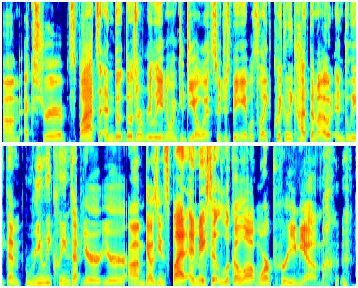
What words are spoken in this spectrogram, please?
um, extra splats, and th- those are really annoying to deal with. So just being able to like quickly cut them out and delete them really cleans up your your um, Gaussian splat and makes it look a lot more premium.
